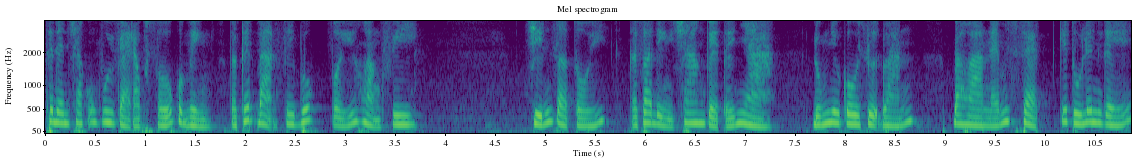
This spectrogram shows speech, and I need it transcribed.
Thế nên Trang cũng vui vẻ đọc số của mình Và kết bạn Facebook với Hoàng Phi. 9 giờ tối, Cả gia đình Trang về tới nhà. Đúng như cô dự đoán, Bà Hòa ném xoẹt cái túi lên ghế.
